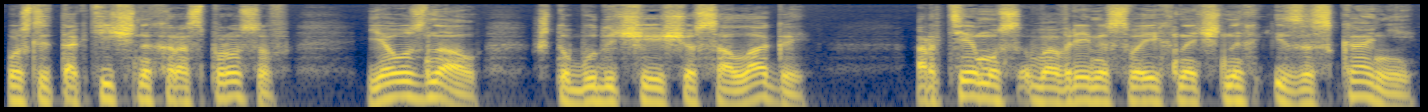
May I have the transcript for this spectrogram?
После тактичных расспросов я узнал, что, будучи еще салагой, Артемус во время своих ночных изысканий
